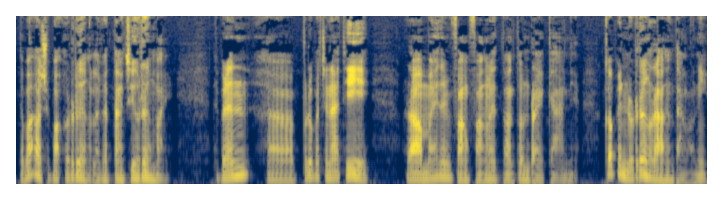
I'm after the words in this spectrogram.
แต่ว่าเอาเฉพาะเรื่องแล้วก็ตั้งชื่อเรื่องใหม่เพราะฉะนั้นพุทธวจนะที่เรามาให้ท่านฟังฟังในตอนต้นรายการเนี่ยก็เป็นเรื่องราวต่างๆเหล่านี้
